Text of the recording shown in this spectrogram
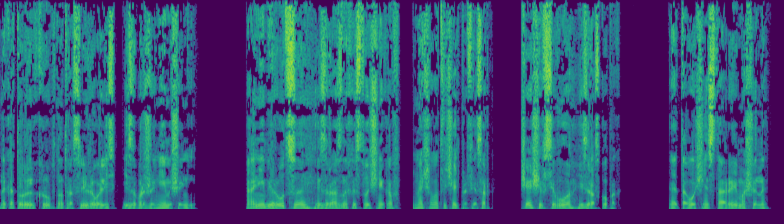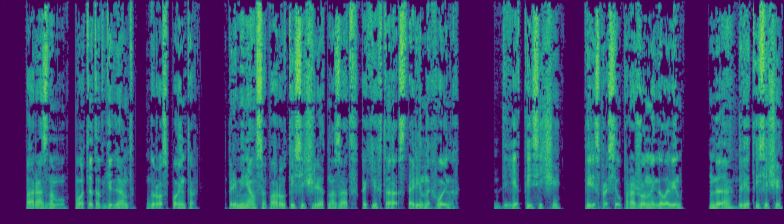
на который крупно транслировались изображения мишеней. «Они берутся из разных источников», — начал отвечать профессор. «Чаще всего из раскопок. Это очень старые машины. По-разному. Вот этот гигант, Гросспойнтер, применялся пару тысяч лет назад в каких-то старинных войнах. «Две тысячи?» — переспросил пораженный Головин. «Да, две тысячи.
